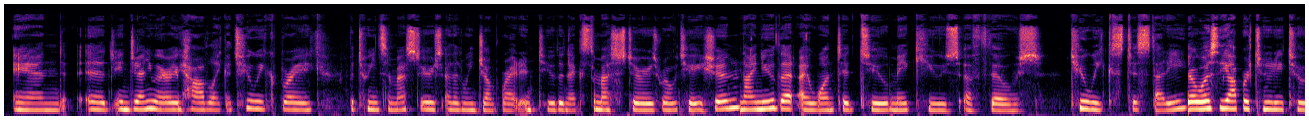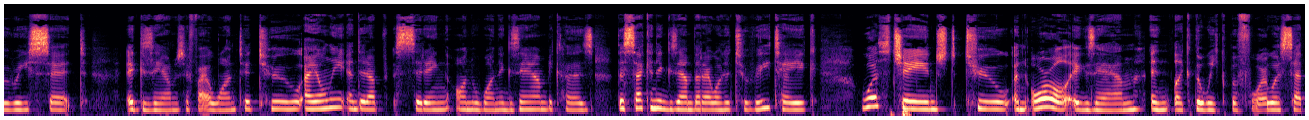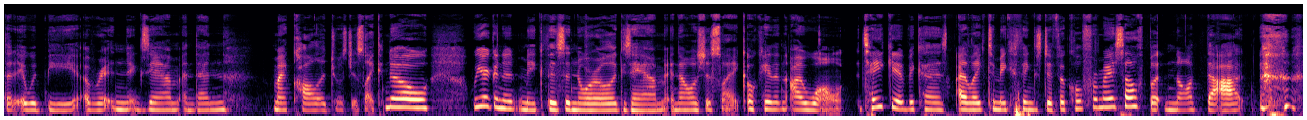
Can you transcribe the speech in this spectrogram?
and in January, we have like a two week break between semesters and then we jump right into the next semester's rotation. And I knew that I wanted to make use of those two weeks to study. There was the opportunity to resit exams if I wanted to. I only ended up sitting on one exam because the second exam that I wanted to retake was changed to an oral exam in like the week before. It was said that it would be a written exam and then my college was just like, no, we are gonna make this an oral exam. And I was just like, okay, then I won't take it because I like to make things difficult for myself, but not that.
